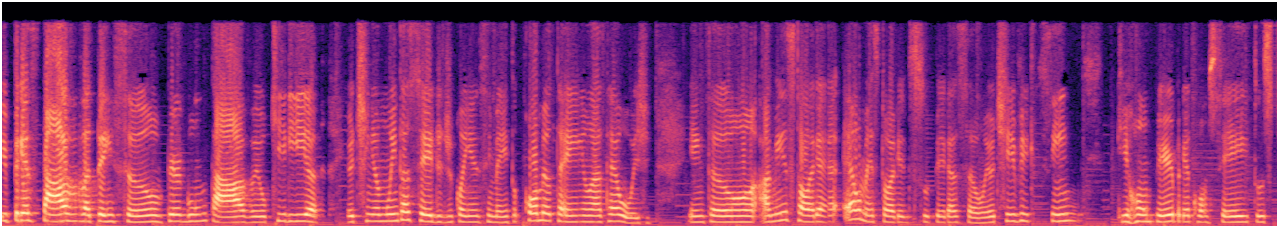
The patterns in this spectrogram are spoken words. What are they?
e prestava atenção, perguntava, eu queria, eu tinha muita sede de conhecimento, como eu tenho até hoje. Então, a minha história é uma história de superação. Eu tive sim que romper preconceitos,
